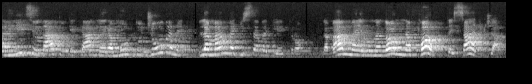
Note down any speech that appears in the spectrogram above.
All'inizio, dato che Carlo era molto giovane, la mamma gli stava dietro. La mamma era una donna forte, saggia,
